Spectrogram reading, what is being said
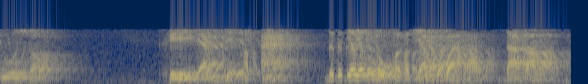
chua xót. Khi giảng về hợp ác đức giáo chủ phật giáo hòa hảo đã bảo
